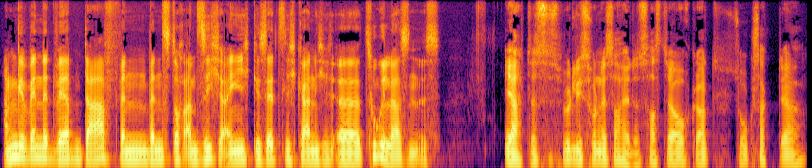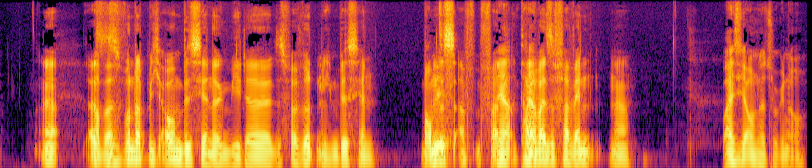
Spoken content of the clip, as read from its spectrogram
angewendet werden darf, wenn es doch an sich eigentlich gesetzlich gar nicht äh, zugelassen ist. Ja, das ist wirklich so eine Sache. Das hast du ja auch gerade so gesagt, ja. Ja. Also aber das wundert mich auch ein bisschen irgendwie, das verwirrt mich ein bisschen. Warum das ja, teilweise ja. verwenden, ja. Weiß ich auch nicht so genau.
